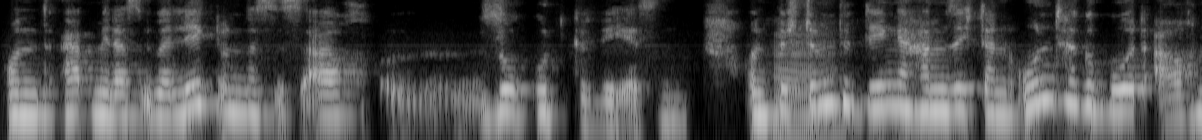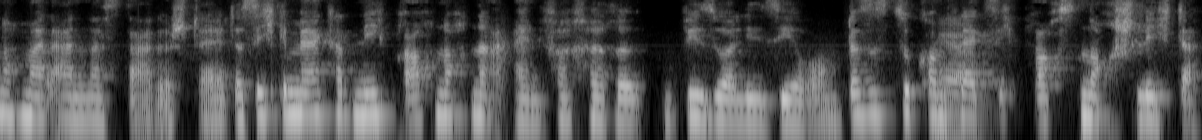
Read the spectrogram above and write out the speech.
Und habe mir das überlegt und das ist auch äh, so gut gewesen. Und mhm. bestimmte Dinge haben sich dann unter Geburt auch nochmal anders dargestellt, dass ich gemerkt habe, nee, ich brauche noch eine einfachere Visualisierung. Das ist zu komplex, ja. ich brauche es noch schlichter.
